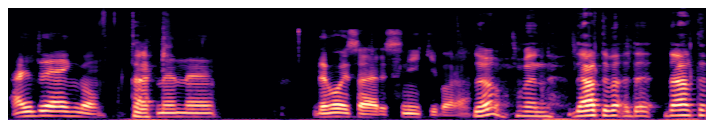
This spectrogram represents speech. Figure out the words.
Han gjorde det en gång. Tack. Men eh, det var ju så här sneaky bara. Ja, men det är alltid, det, det är alltid,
